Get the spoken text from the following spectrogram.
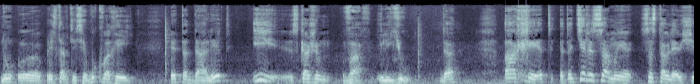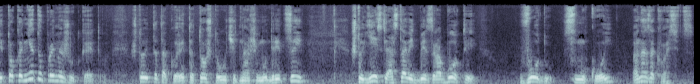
Ну, э, представьте себе, буква гей – это далет и, скажем, вав или юд, да? А хет – это те же самые составляющие, только нету промежутка этого. Что это такое? Это то, что учат наши мудрецы, что если оставить без работы воду с мукой, она заквасится.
